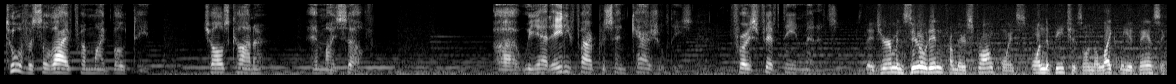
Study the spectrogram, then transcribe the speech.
two of us alive from my boat team Charles Connor and myself. Uh, we had 85% casualties first 15 minutes. The Germans zeroed in from their strong points on the beaches, on the likely advancing.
